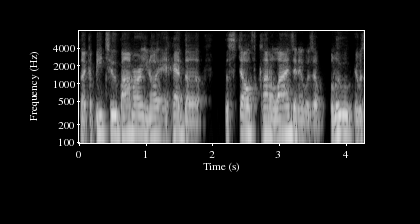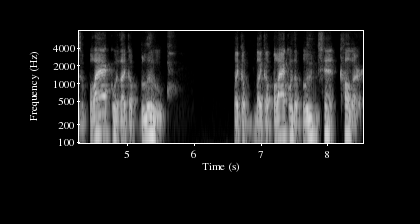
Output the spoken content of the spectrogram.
like a B two bomber. You know, it had the the stealth kind of lines, and it was a blue. It was a black with like a blue, like a like a black with a blue tint color.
